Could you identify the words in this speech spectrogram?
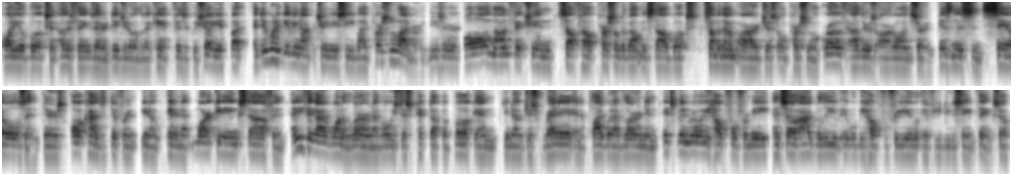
audiobooks and other things that are digital that I can't physically show you. But I did want to give you an opportunity to see my personal library. These are all nonfiction, self help, personal development style books. Some of them are just on personal growth, others are on certain business and sales. And there's all kinds of different, you know, internet marketing stuff and anything I want to learn. I've always just picked up a book and, you know, just read it and applied what I've learned. And it's been really helpful for me. And so so I believe it will be helpful for you if you do the same thing. So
